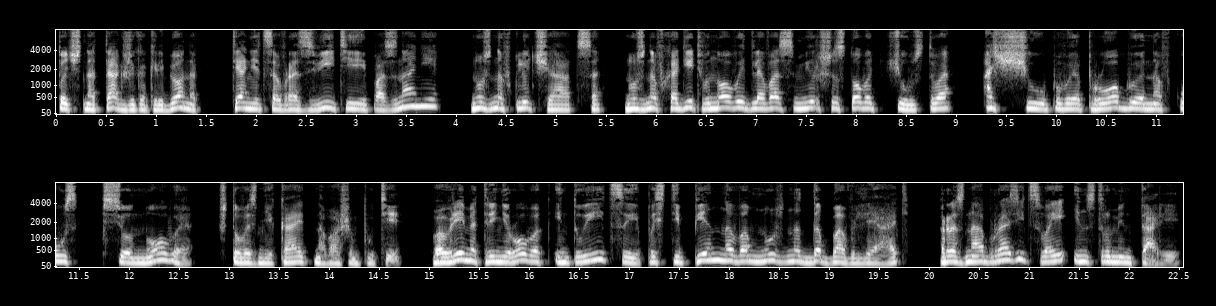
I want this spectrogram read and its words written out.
Точно так же, как ребенок тянется в развитии и познании, нужно включаться, нужно входить в новый для вас мир шестого чувства, ощупывая, пробуя на вкус все новое, что возникает на вашем пути. Во время тренировок интуиции постепенно вам нужно добавлять, разнообразить свои инструментарии.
